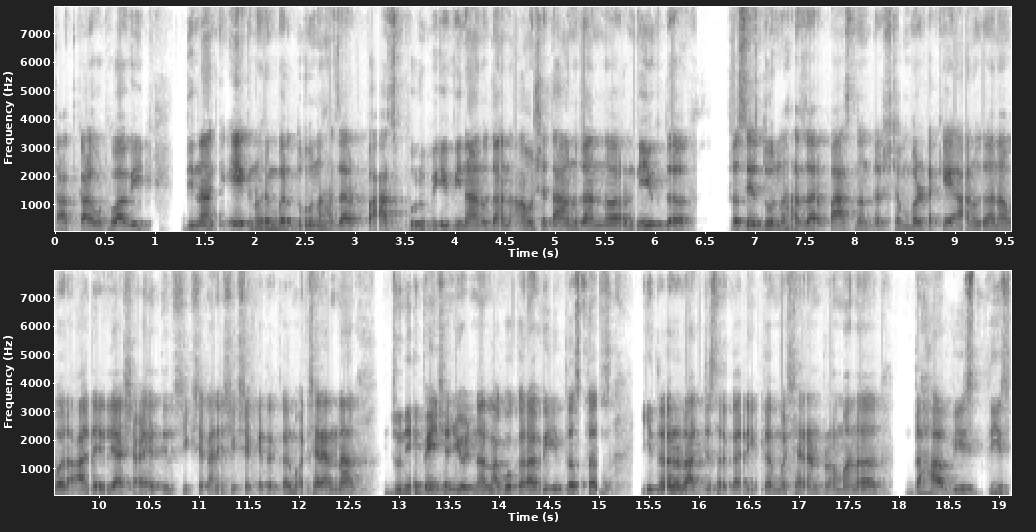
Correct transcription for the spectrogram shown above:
तात्काळ उठवावी. दिनांक एक नोव्हेंबर दोन हजार पाच पूर्वी विनाअनुदान अंशतः अनुदानावर नियुक्त तसेच दोन हजार पाच नंतर शंभर टक्के अनुदानावर आलेल्या शाळेतील शिक्षक आणि शिक्षकेतर कर्मचाऱ्यांना जुनी पेन्शन योजना लागू करावी. तसंच इतर राज्य सरकारी कर्मचाऱ्यांप्रमाणे दहा वीस तीस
